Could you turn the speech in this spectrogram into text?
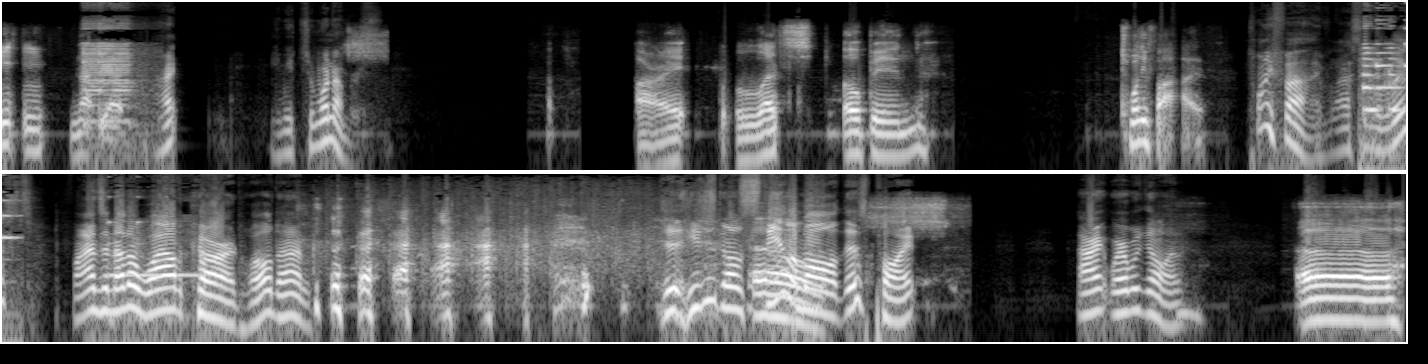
Mm-mm, not yet. All right. Give me two more numbers. All right. Let's open 25. 25, last on the list. Finds another wild card. Well done. He's just going to steal them Oh. all at this point. All right, where are we going? Uh,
